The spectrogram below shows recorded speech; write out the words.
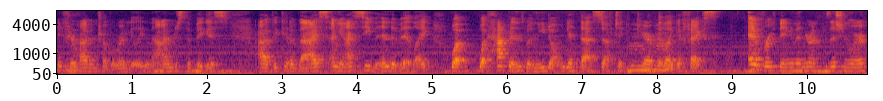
if you're having trouble regulating that, I'm just the biggest advocate of that. I, I mean, I see the end of it. Like what what happens when you don't get that stuff taken care of. It mm-hmm. like affects everything and then you're in a position where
